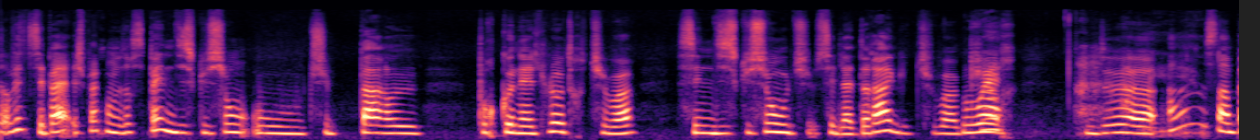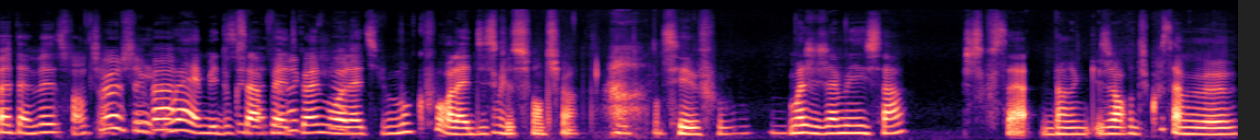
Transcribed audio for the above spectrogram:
en fait, c'est pas, je sais pas comment dire, c'est pas une discussion où tu parles pour connaître l'autre, tu vois. C'est une discussion où tu, c'est de la drague, tu vois, pure. Ouais. De, euh, ah, sympa ta veste. Enfin, tu vois, je sais pas. Ouais, mais donc ça peut être quand même pure. relativement court, la discussion, tu vois. C'est fou. Mm. Moi, j'ai jamais eu ça. Je trouve ça dingue. Genre, du coup, ça me.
